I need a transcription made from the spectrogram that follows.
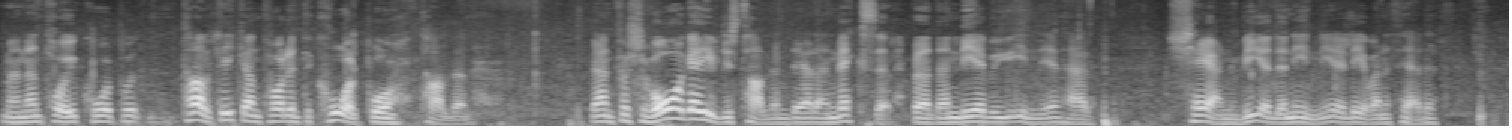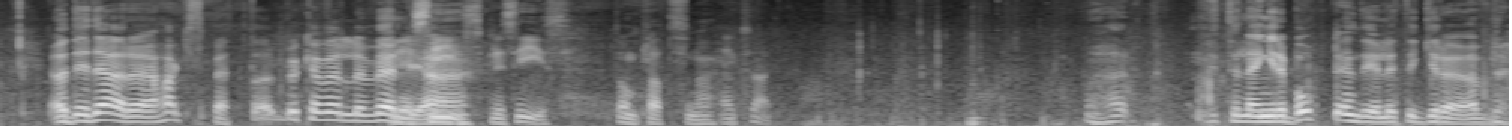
Men den tar ju kål på, talltickan tar inte kål på tallen. Den försvagar givetvis tallen där den växer, för den lever ju inne i den här kärnveden inne i det levande trädet. Ja, det där eh, hackspettar brukar väl välja Precis, precis. de platserna. Exakt. Och här lite längre bort är en del lite grövre.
